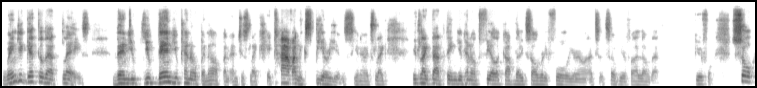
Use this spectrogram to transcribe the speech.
When you get to that place, then you you then you can open up and, and just like have an experience. You know, it's like it's like that thing you cannot fill a cup that it's already full you know it's it's so beautiful i love that beautiful so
